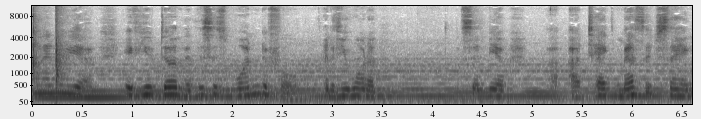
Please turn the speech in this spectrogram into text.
Hallelujah. If you've done that, this is wonderful. And if you want to send me a, a, a text message saying,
